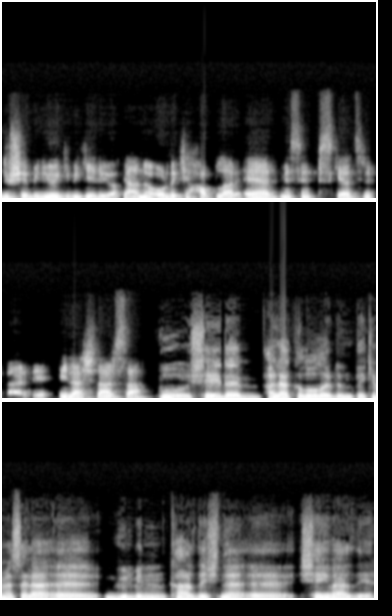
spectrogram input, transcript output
düşebiliyor gibi geliyor. Yani oradaki haplar eğer mesela psikiyatrinin verdiği ilaçlarsa Bu şeyle alakalı olabilir. Peki mesela e, Gülben'in kardeşine e, şey verdiği,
